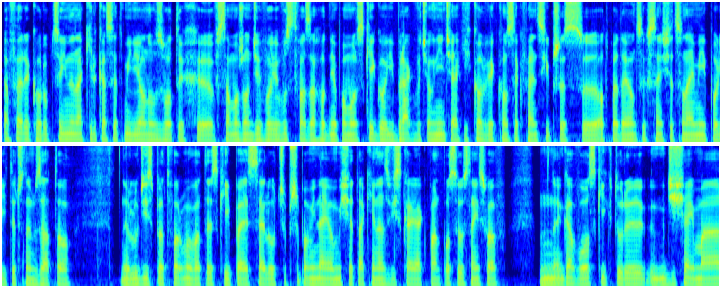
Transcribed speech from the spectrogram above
afery korupcyjne na kilkaset milionów złotych e, w samorządzie województwa zachodniopomorskiego i brak wyciągnięcia jakichkolwiek konsekwencji przez odpowiadających w sensie co najmniej politycznym za to ludzi z Platformy Obywatelskiej PSL-u. Czy przypominają mi się takie nazwiska jak pan poseł Stanisław Gawłowski, który dzisiaj ma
